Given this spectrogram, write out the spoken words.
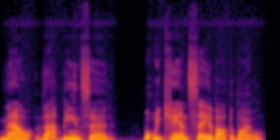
Now, that being said, what we can say about the Bible,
